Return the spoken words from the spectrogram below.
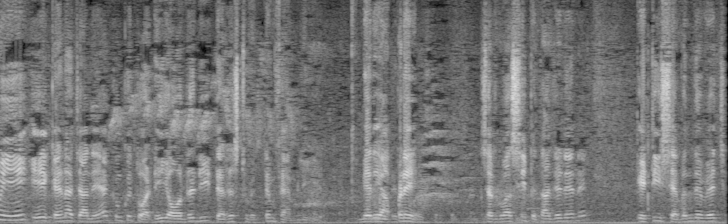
ਵੀ ਇਹ ਕਹਿਣਾ ਚਾਹੁੰਦੇ ਹਾਂ, ਕਿਉਂਕਿ ਤੁਹਾਡੀ ਆਲਰੇਡੀ ਟੈਰਰਿਸਟ ਵਿਕਟਿਮ ਫੈਮਿਲੀ ਹੈ। ਮੇਰੇ ਆਪਣੇ ਸਰਗਵਾਸੀ ਪਿਤਾ ਜਿਹੜੇ ਨੇ 87 ਦੇ ਵਿੱਚ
